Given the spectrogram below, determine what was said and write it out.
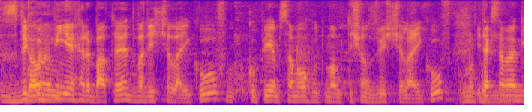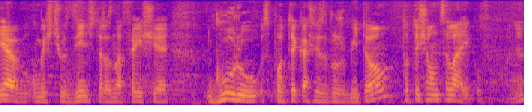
Zwykle Dałem- piję herbatę, 20 lajków, kupiłem samochód, mam 1200 lajków No i tak samo jak ja bym umieścił zdjęcie teraz na fejsie guru spotyka się z wróżbitą, to tysiące lajków. no Nie? E,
